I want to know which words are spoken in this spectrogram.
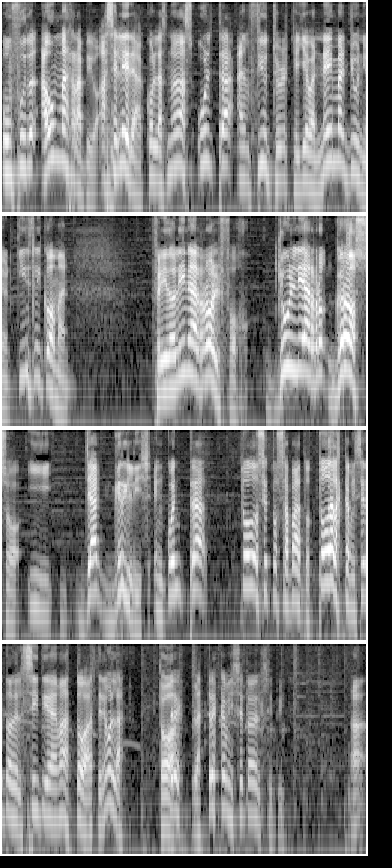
Un fútbol aún más rápido. Acelera con las nuevas Ultra and Future que llevan Neymar Jr., Kingsley Coman, Fridolina Rolfo, Julia Ro- Grosso y Jack Grealish. Encuentra todos estos zapatos, todas las camisetas del City, además, todas. Tenemos las, Toda. tres, las tres camisetas del City. Ah,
